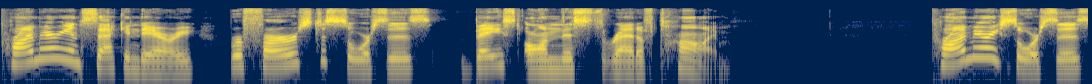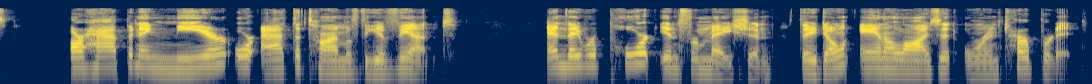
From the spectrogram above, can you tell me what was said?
Primary and secondary refers to sources based on this thread of time. Primary sources are happening near or at the time of the event, and they report information. They don't analyze it or interpret it.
